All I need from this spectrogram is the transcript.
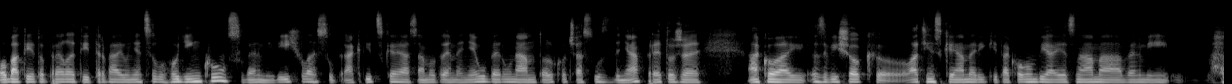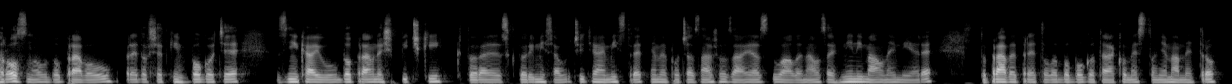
Oba tieto prelety trvajú necelú hodinku, sú veľmi rýchle, sú praktické a samozrejme neuberú nám toľko času z dňa, pretože ako aj zvyšok Latinskej Ameriky, tá Kolumbia je známa veľmi hroznou dopravou, predovšetkým v Bogote, vznikajú dopravné špičky, ktoré, s ktorými sa určite aj my stretneme počas nášho zájazdu, ale naozaj v minimálnej miere. To práve preto, lebo Bogota ako mesto nemá metro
